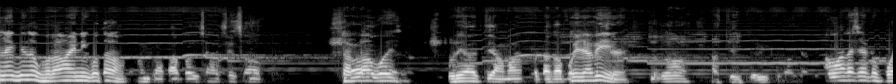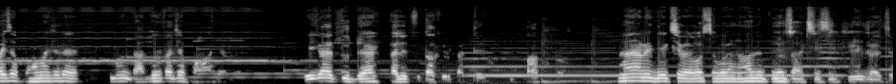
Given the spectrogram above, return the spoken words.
অনেকদিন তো ঘোরা হয়নি কোথাও। টাকা পয়সা আছে সব। টাকা পয়সা। ঘুরে আসি আমার টাকা হয়ে যাবি? আমার কাছে একটু পয়সা কম আছে রে। দাদুর কাছে পাওয়া যাবে। ঠিক আছে তুই দেখ তাহলে তুই দাদুর কাছে। হ্যাঁ আমি দেখছি ব্যবস্থা করে নাহলে পুরো চাচ্ছিস ঠিক আছে।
